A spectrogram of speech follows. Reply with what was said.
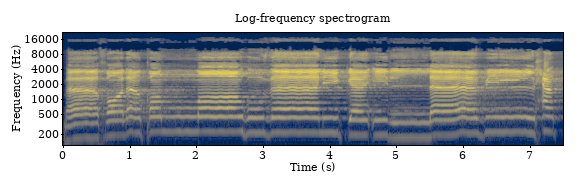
ما خلق الله ذلك إلا بالحق.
